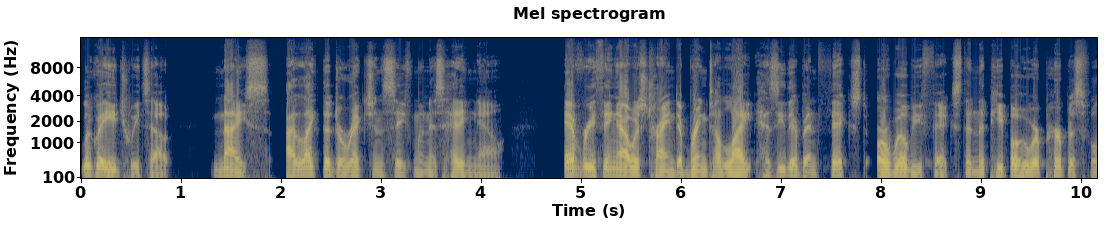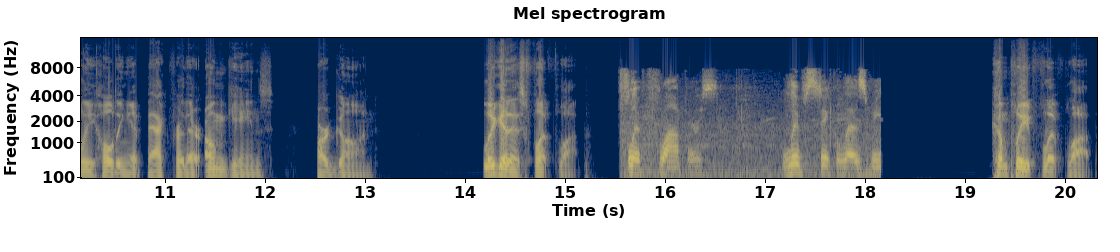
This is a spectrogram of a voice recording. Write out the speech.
Look what he tweets out. Nice. I like the direction SafeMoon is heading now everything I was trying to bring to light has either been fixed or will be fixed, and the people who were purposefully holding it back for their own gains are gone. Look at this flip flop. Flip floppers. Lipstick lesbian. Complete flip flop.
